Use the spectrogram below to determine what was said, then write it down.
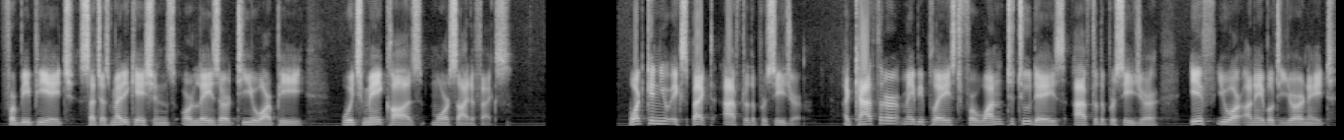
for BPH, such as medications or laser TURP, which may cause more side effects. What can you expect after the procedure? A catheter may be placed for one to two days after the procedure if you are unable to urinate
